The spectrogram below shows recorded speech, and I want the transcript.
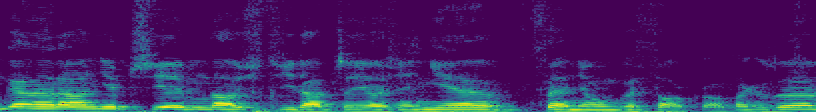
generalnie przyjemności raczej się nie cenią wysoko. Także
